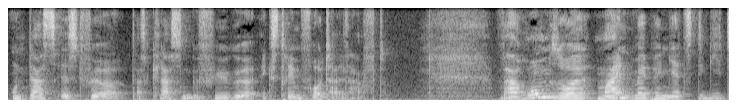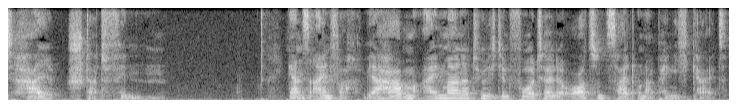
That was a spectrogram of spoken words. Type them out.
und das ist für das Klassengefüge extrem vorteilhaft. Warum soll Mindmapping jetzt digital stattfinden? Ganz einfach. Wir haben einmal natürlich den Vorteil der Orts- und Zeitunabhängigkeit.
